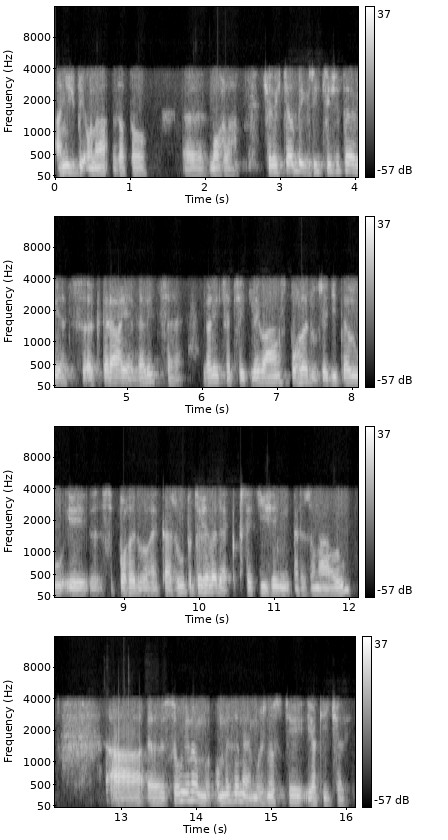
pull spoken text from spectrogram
aniž by ona za to eh, mohla. Čili chtěl bych říci, že to je věc, která je velice, velice citlivá z pohledu ředitelů i z pohledu lékařů, protože vede k přetížení personálu a e, jsou jenom omezené možnosti, jak jí čelit.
